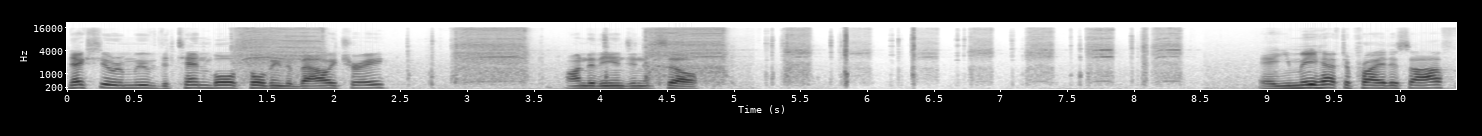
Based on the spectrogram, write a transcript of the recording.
Next you'll remove the 10 bolts holding the valley tray onto the engine itself. And you may have to pry this off.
